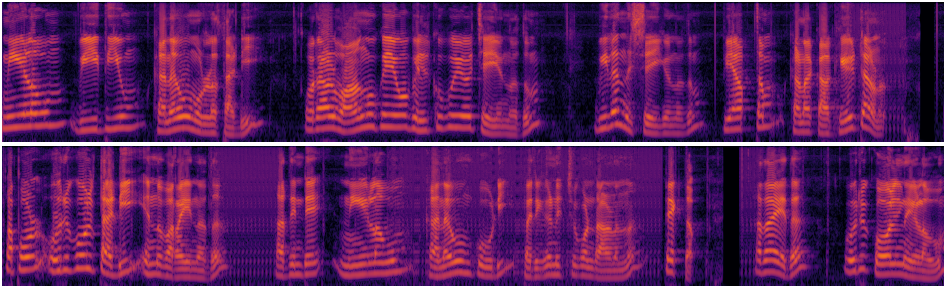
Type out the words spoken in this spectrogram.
നീളവും വീതിയും കനവുമുള്ള തടി ഒരാൾ വാങ്ങുകയോ വിൽക്കുകയോ ചെയ്യുന്നതും വില നിശ്ചയിക്കുന്നതും വ്യാപ്തം കണക്കാക്കിയിട്ടാണ്. അപ്പോൾ ഒരു കോൽ തടി എന്ന് പറയുന്നത് അതിന്റെ നീളവും കനവും കൂടി പരിഗണിച്ചുകൊണ്ടാണെന്ന് വ്യക്തം. അതായത് ഒരു കോൽ നീളവും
